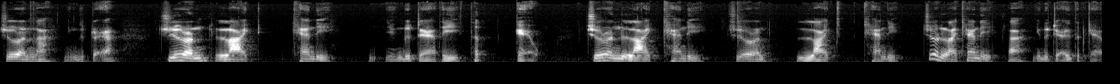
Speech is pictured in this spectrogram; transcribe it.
children là những đứa trẻ. Children like candy. Những đứa trẻ thì thích kẹo. Children like candy. Children like candy. Children like candy là những đứa trẻ thích kẹo.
